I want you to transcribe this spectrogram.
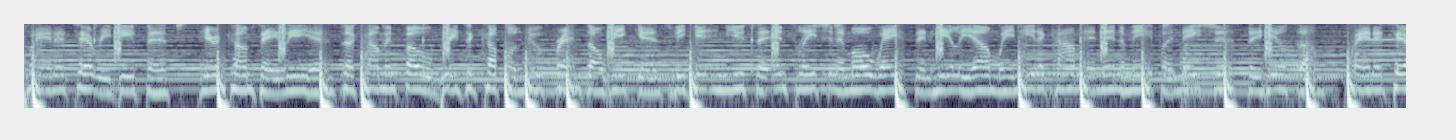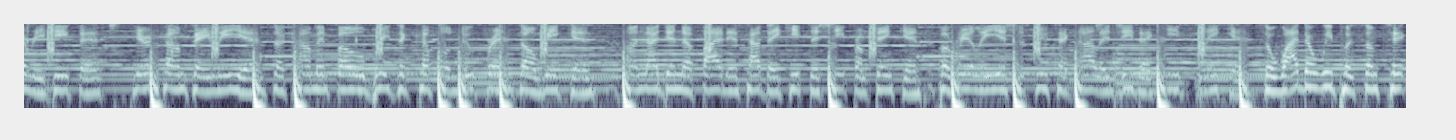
Planetary defense, here comes aliens. A common foe breeds a couple new friends on weekends. We getting used to inflation in more ways than helium. We need a common enemy for nations to heal some. Planetary defense, here comes aliens. A common foe breeds a couple new friends on weekends. Unidentified is how they keep the sheep from thinking. But really, it's just new technology that keeps leaking. So, why don't we put some tic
